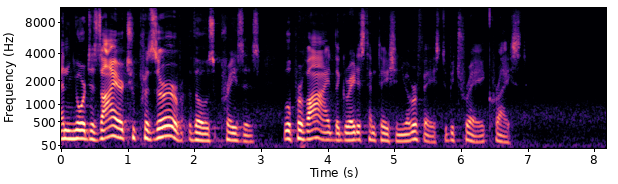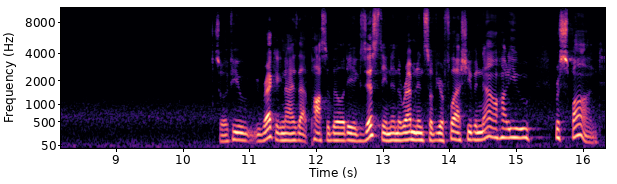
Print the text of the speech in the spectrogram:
and your desire to preserve those praises will provide the greatest temptation you ever face to betray Christ. So if you recognize that possibility existing in the remnants of your flesh even now, how do you respond?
